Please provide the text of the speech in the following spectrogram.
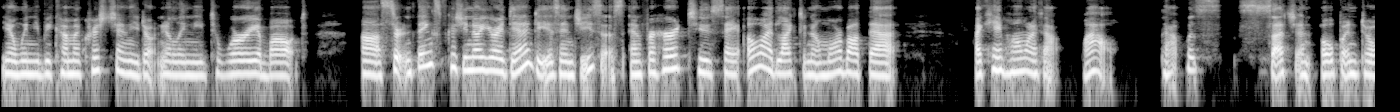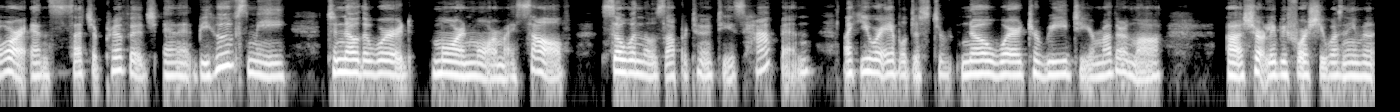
You know, when you become a Christian, you don't really need to worry about uh, certain things because you know your identity is in Jesus. And for her to say, "Oh, I'd like to know more about that," I came home and I thought, "Wow, that was such an open door and such a privilege." And it behooves me to know the Word more and more myself. So when those opportunities happen, like you were able just to know where to read to your mother-in-law uh, shortly before she wasn't even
